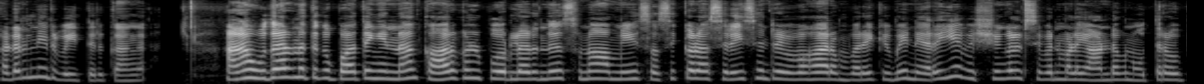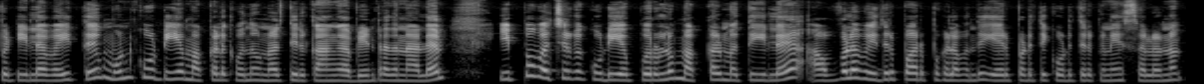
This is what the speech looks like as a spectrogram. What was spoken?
கடல் நீர் வைத்திருக்காங்க. ஆனால் உதாரணத்துக்கு பார்த்தீங்கன்னா கார்கள் போர்லேருந்து சுனாமி சசிகலா சிறை சென்ற விவகாரம் வரைக்குமே நிறைய விஷயங்கள் சிவன்மலை ஆண்டவன் உத்தரவு பெட்டியில் வைத்து முன்கூட்டியே மக்களுக்கு வந்து உணர்த்திருக்காங்க அப்படின்றதுனால இப்போ வச்சுருக்கக்கூடிய பொருளும் மக்கள் மத்தியில் அவ்வளவு எதிர்பார்ப்புகளை வந்து ஏற்படுத்தி கொடுத்துருக்குன்னே சொல்லணும்.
